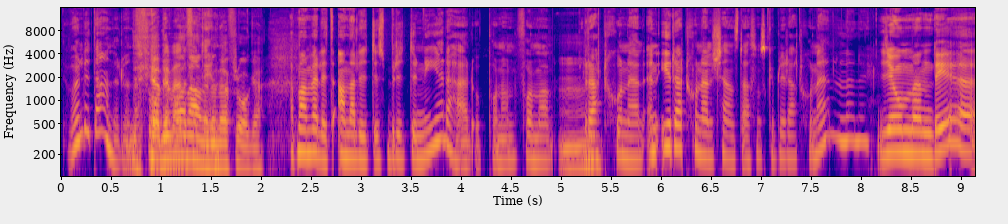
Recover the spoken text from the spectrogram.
Det var en lite annorlunda fråga. Ja, det var en annorlunda fråga. Att man väldigt analytiskt bryter ner det här då på någon form av Mm. rationell, en irrationell känsla som ska bli rationell? Eller? Jo, men det...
